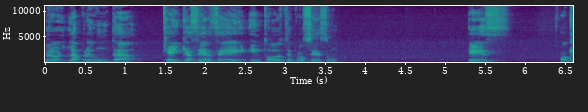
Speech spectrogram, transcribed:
Pero la pregunta que hay que hacerse en todo este proceso es, ok,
